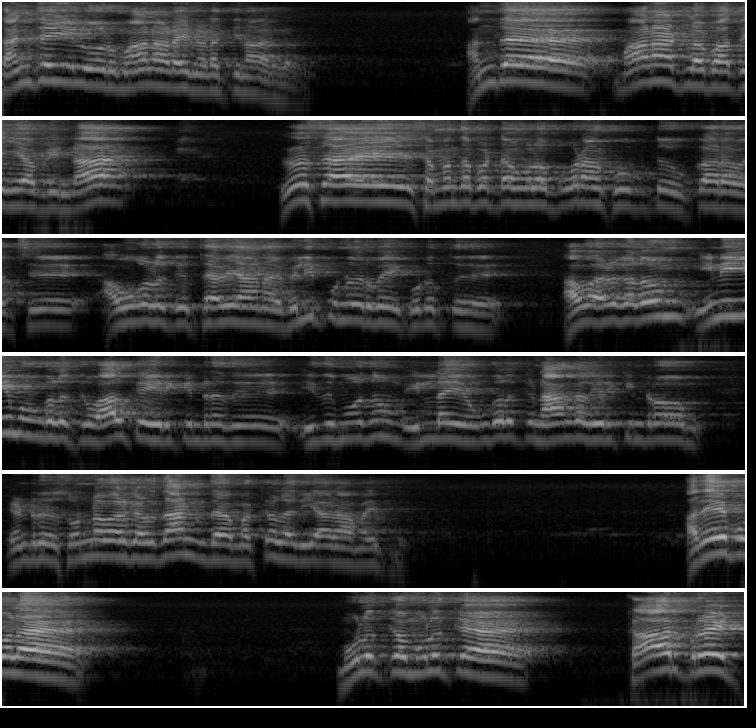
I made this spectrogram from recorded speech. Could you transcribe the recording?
தஞ்சையில் ஒரு மாநாடை நடத்தினார்கள். அந்த மாநாட்டில் பார்த்தீங்க அப்படின்னா விவசாய சம்மந்தப்பட்டவங்கள பூரா கூப்பிட்டு உட்கார வச்சு அவங்களுக்கு தேவையான விழிப்புணர்வை கொடுத்து அவர்களும் இனியும் உங்களுக்கு வாழ்க்கை இருக்கின்றது இது மோதும் இல்லை உங்களுக்கு நாங்கள் இருக்கின்றோம் என்று சொன்னவர்கள் தான் இந்த மக்கள் அதிகார அமைப்பு. அதே போல முழுக்க முழுக்க கார்ப்பரேட்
